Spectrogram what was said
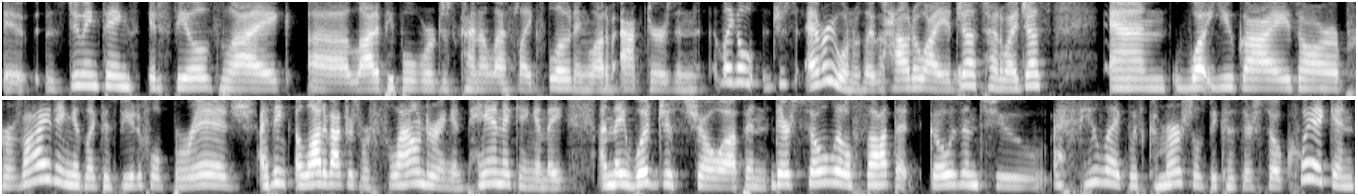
it, was doing things, it feels like a lot of people were just kind of left like floating. A lot of actors and like just everyone was like, how do I adjust? How do I adjust? And what you guys are providing is like this beautiful bridge. I think a lot of actors were floundering and panicking and they and they would just show up. And there's so little thought that goes into I feel like with commercials because they're so quick and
